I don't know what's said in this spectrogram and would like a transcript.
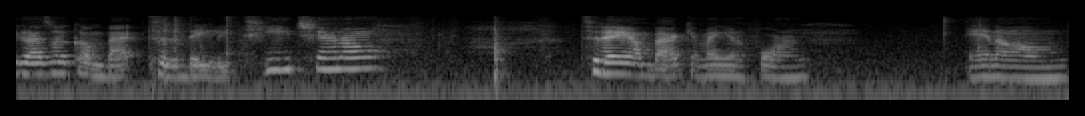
you guys welcome back to the daily tea channel. Today i'm back in my uniform. And um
